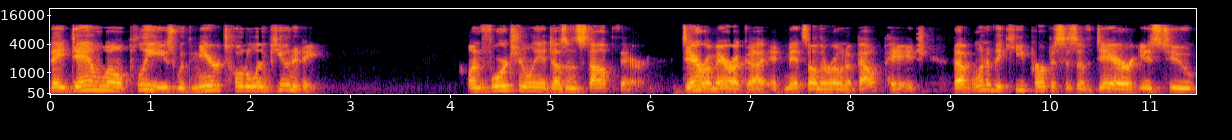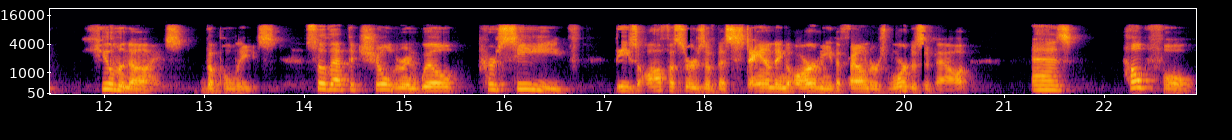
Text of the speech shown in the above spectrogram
they damn well please with near total impunity. Unfortunately, it doesn't stop there. Dare America admits on their own About page that one of the key purposes of DARE is to humanize the police so that the children will perceive these officers of the standing army the founders warned us about as helpful,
